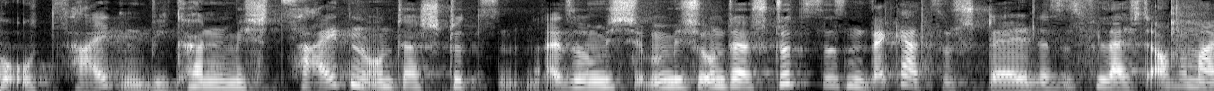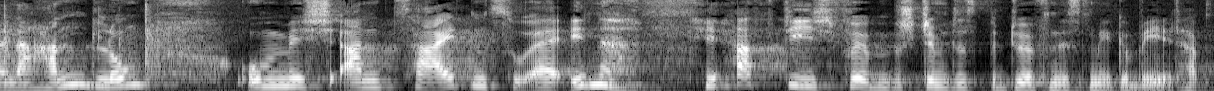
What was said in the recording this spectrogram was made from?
oh, Zeiten. Wie können mich Zeiten unterstützen? Also mich, mich unterstützt es, einen Wecker zu stellen. Das ist vielleicht auch nochmal eine Handlung, um mich an Zeiten zu erinnern, die ich für ein bestimmtes Bedürfnis mir gewählt habe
